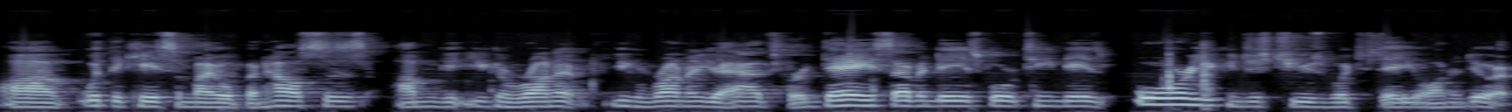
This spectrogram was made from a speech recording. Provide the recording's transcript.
Uh, with the case of my open houses, I'm, you can run it. You can run your ads for a day, seven days, 14 days, or you can just choose which day you want to do it.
